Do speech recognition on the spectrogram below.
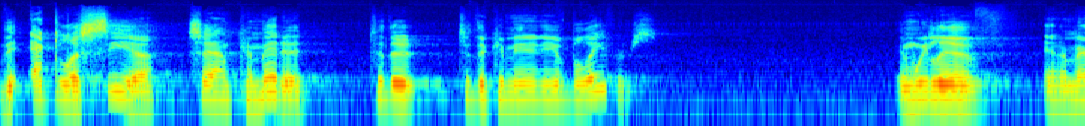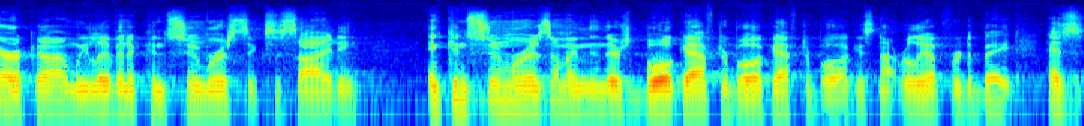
the ecclesia, say, I'm committed to the, to the community of believers. And we live in America and we live in a consumeristic society. And consumerism, I mean, there's book after book after book, it's not really up for debate, has,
